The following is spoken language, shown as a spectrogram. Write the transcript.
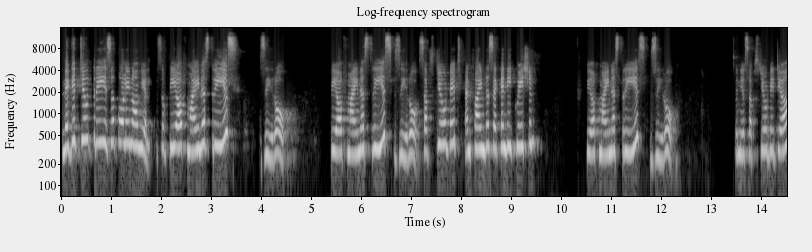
negative 3 is a polynomial. So p of minus 3 is 0. p of minus 3 is 0. Substitute it and find the second equation. p of minus 3 is 0. So when you substitute it here,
